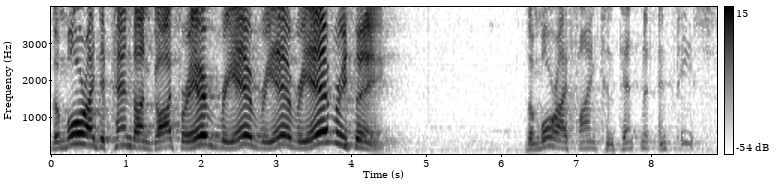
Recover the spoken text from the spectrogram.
The more I depend on God for every, every, every, everything, the more I find contentment and peace.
